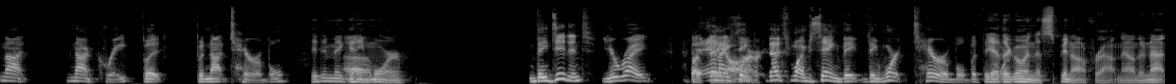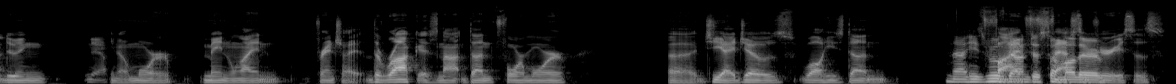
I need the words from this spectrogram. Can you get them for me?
not not great, but but not terrible. They didn't make any Um, more. They didn't. You're right. But and I are. think that's why I'm saying they they weren't terrible, but they yeah, they're going the spin-off route now. They're not doing yeah. you know more mainline franchise. The Rock has not done four more uh GI Joes while he's done now he's moved on to some Fast other Furiouses.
